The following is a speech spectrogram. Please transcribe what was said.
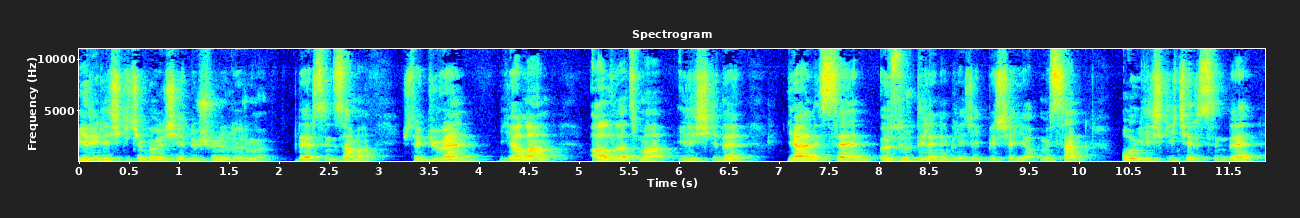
Bir ilişki için böyle şey düşünülür mü dersiniz ama işte güven, yalan, aldatma, ilişkide yani sen özür dilenebilecek bir şey yapmışsan o ilişki içerisinde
